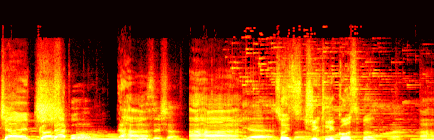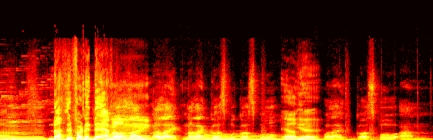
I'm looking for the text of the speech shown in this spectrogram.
Church. gospel uh-huh. musician. Uh huh. Yeah. So it's strictly gospel. yeah. Nothing for the devil. not like not like not like gospel gospel, Yeah. Yeah. but like gospel and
